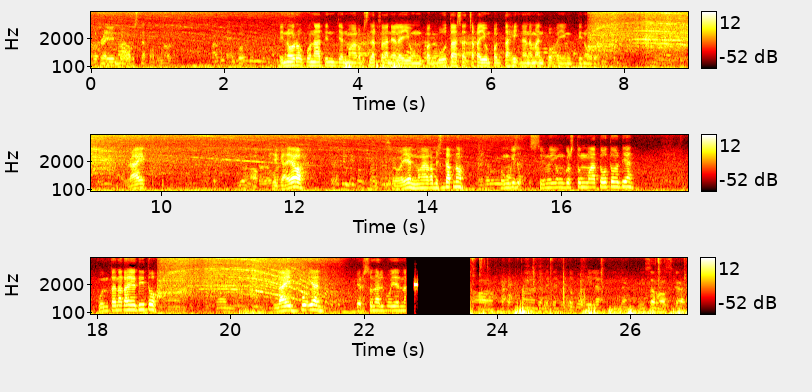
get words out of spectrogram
Right, mga kabisdak po. Ayan po. Tinuro po natin dyan mga kabisdak sa kanila yung pagbutas at saka yung pagtahi na naman po ay yung tinuro natin. Alright. Okay kayo. So ayan mga kabisdak no. Kung sino yung gustong matuto diyan, punta na kayo dito. Yan. Live po yan. Personal po yan na mga gamitin. Ito po hila. Isa Roscas.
